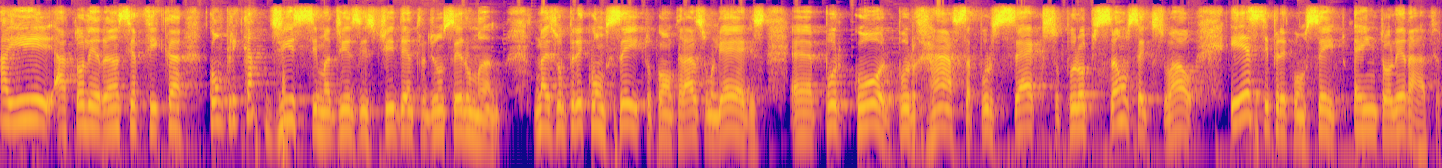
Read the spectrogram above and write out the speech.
aí a tolerância fica complicadíssima de existir dentro de um ser humano. Mas o preconceito contra as mulheres, é, por cor, por raça, por sexo, por opção sexual, esse preconceito é intolerável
